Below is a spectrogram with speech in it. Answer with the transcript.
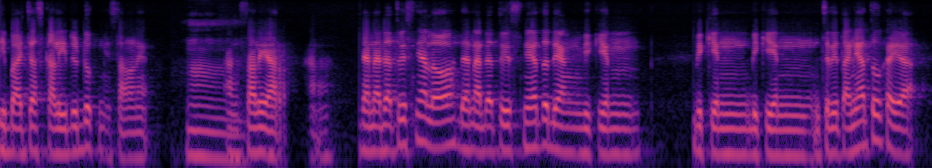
dibaca sekali duduk misalnya hmm. angsa liar nah, dan ada twistnya loh dan ada twistnya tuh yang bikin bikin bikin ceritanya tuh kayak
